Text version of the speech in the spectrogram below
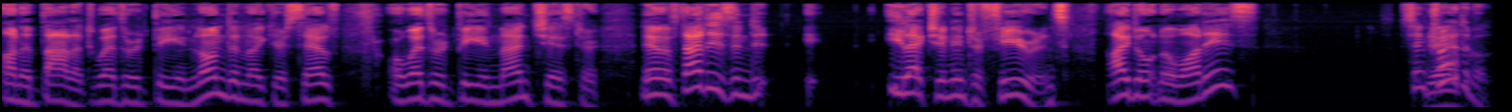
on a ballot, whether it be in London like yourself or whether it be in Manchester. Now, if that isn't election interference, I don't know what is. It's incredible.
